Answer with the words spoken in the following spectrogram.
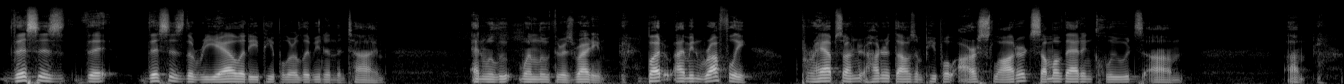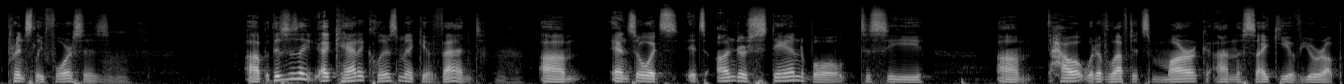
this is the this is the reality people are living in the time, and when Luther is writing. But I mean, roughly, perhaps hundred thousand people are slaughtered. Some of that includes um, um, princely forces. Mm-hmm. Uh, but this is a, a cataclysmic event. Mm-hmm. Um, and so it's it's understandable to see um, how it would have left its mark on the psyche of Europe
